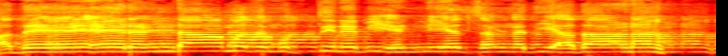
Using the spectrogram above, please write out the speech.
അതേ രണ്ടാമത് മുത്തുനബി എണ്ണിയ സംഗതി അതാണ്.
